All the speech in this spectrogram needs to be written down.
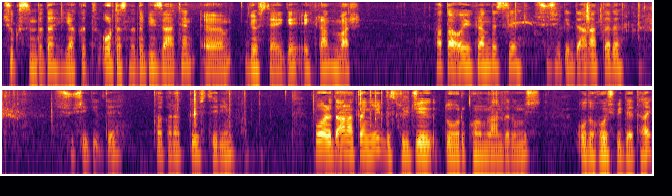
şu kısımda da yakıt ortasında da bir zaten e, gösterge ekran var. Hatta o ekranda size şu şekilde anahtarı şu şekilde takarak göstereyim. Bu arada anahtarın yeri de sürücüye doğru konumlandırılmış. O da hoş bir detay.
